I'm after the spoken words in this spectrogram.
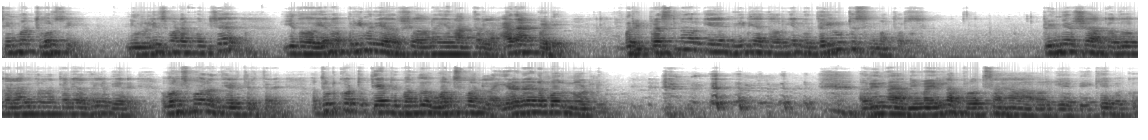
ಸಿನಿಮಾ ತೋರಿಸಿ. ನೀವು ರಿಲೀಸ್ ಮಾಡೋಕ್ಕೆ ಮುಂಚೆ ಇದು ಏನೋ ಪ್ರೀಮಿಯರ್ ಶೋ ಅನ್ನೋ ಏನೋ ಆಗ್ತಾರಲ್ಲ ಅದು ಹಾಕ್ಬೇಡಿ ಬರೀ ಪ್ರೆಸ್ನವ್ರಿಗೆ ಮೀಡಿಯಾದವ್ರಿಗೆ ದಯವಿಟ್ಟು ಸಿನಿಮಾ ತೋರಿಸಿ. ಪ್ರೀಮಿಯರ್ ಶೋ ಹಾಕೋದು, ಕಲಾವಿದರನ್ನ ಕರೆಯೋದೆಲ್ಲ ಬೇರೆ. ಒನ್ಸ್ ಮೋರ್ ಅಂತ ಹೇಳ್ತಿರ್ತಾರೆ. ದುಡ್ಡು ಕೊಟ್ಟು ಥಿಯೇಟ್ರಿಗೆ ಬಂದು ಒನ್ಸ್ ಮೋರ್ ಅಲ್ಲ, ಎರಡೆರಡು ಮೋರ್ ನೋಡಲಿ. ಅದರಿಂದ ನಿಮ್ಮ ಎಲ್ಲ ಪ್ರೋತ್ಸಾಹ ಅವ್ರಿಗೆ ಬೇಕೇ ಬೇಕು.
